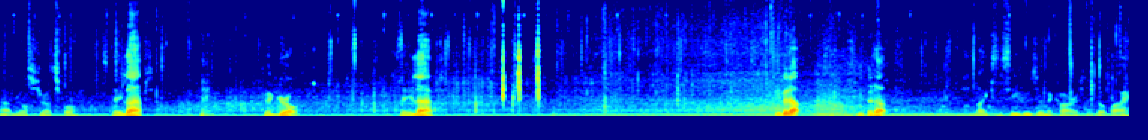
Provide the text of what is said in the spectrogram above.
Not real stressful. Stay left. Good girl. Stay left. Keep it up. Keep it up. She likes to see who's in the cars that go by.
